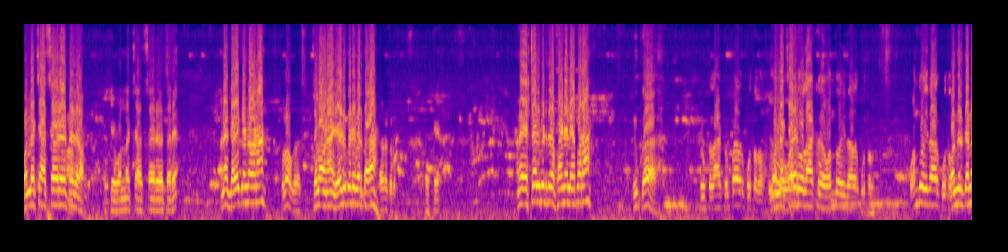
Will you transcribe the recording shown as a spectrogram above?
ಒಂದು ಲಕ್ಷ ಹತ್ತು ಸಾವಿರ ಹೇಳ್ತಾ ಇದ್ರ ಓಕೆ ಒಂದು ಲಕ್ಷ ಹತ್ತು ಸಾವಿರ ಹೇಳ್ತಾರೆ. ಅಣ್ಣ ಗಳಕ್ಕೆ ಅಣ್ಣ? ಚಲೋ ಚಲೋ ಅಣ್ಣ ಎರಡು ಕಡೆ ಬರ್ತಾವ? ಎರಡು ಕಡೆ. ಓಕೆ ಅಣ್ಣ ಎಷ್ಟಾದ್ರು ಬಿಡ್ತೀರ ಫೈನಲ್ ವ್ಯಾಪಾರ? ಇವಕ್ಕ ಇವಕ್ಕ ಲಾಕ್ ರೂಪಾಯಿ ಆದ್ರೂ ಕೊಡ್ತದ? ಒಂದು ಒಂದ್ ಲಕ್ಷ ಆದ್ರೂ ಲಾಕ್ ಒಂದು ಐದು ಆದ್ರೂ ಕೊಡ್ತದ? ಒಂದು ಐದು ಆದ್ರೂ ಕೊಡ್ತದ? ಒಂದ್ರ ತನ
